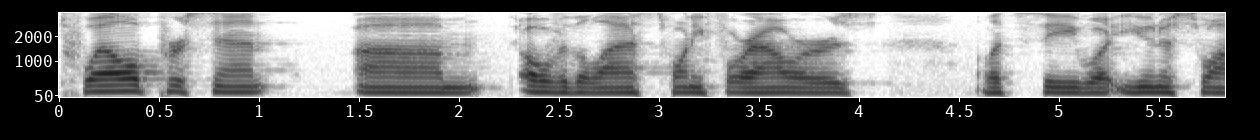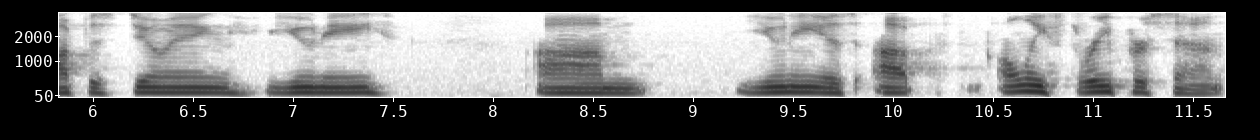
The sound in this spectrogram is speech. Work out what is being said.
12% um, over the last 24 hours. Let's see what Uniswap is doing. Uni, um, Uni is up only 3%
